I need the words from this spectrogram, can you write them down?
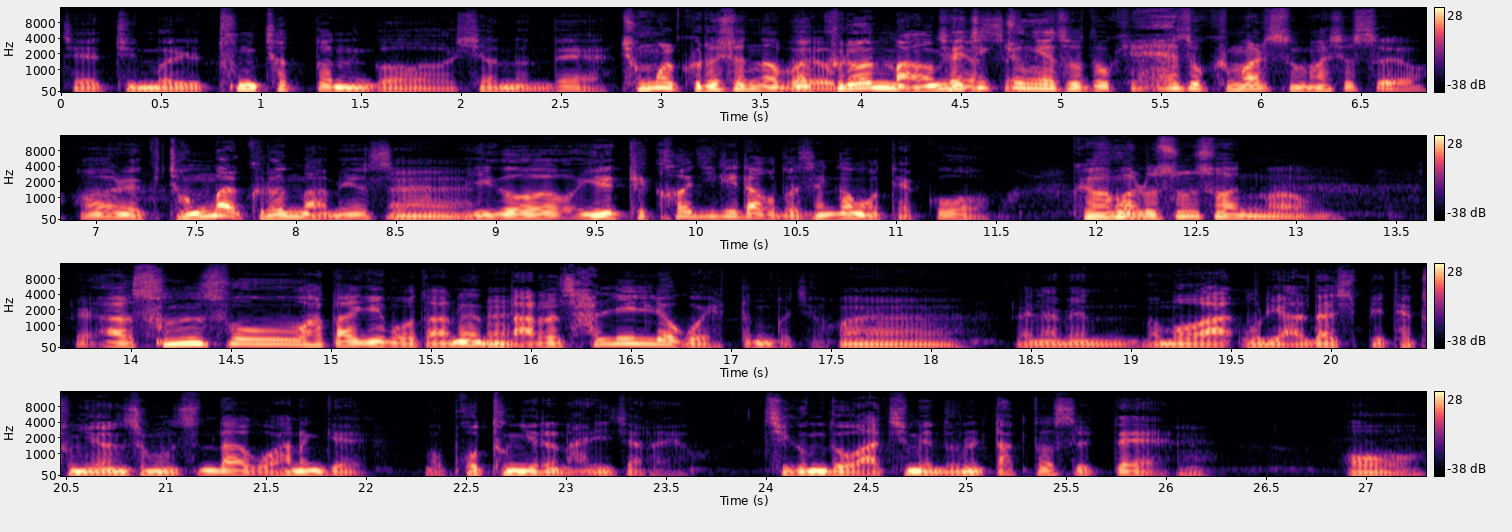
제 뒷머리를 퉁 쳤던 것이었는데 정말 그러셨나 봐요. 어, 그런 마음이었어요. 재직 중에서도 계속 그 말씀 하셨어요. 아, 네. 정말 그런 마음이었어요. 네. 이거 이렇게 커질이라고도 생각 못 했고 그야말로 순수한 마음. 아, 순수하다기보다는 네. 나를 살리려고 했던 거죠. 네. 왜냐하면 뭐 아, 우리 알다시피 대통령 연수문 쓴다고 하는 게 뭐 보통 일은 아니잖아요. 지금도 아침에 눈을 딱 떴을 때 네. 어,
